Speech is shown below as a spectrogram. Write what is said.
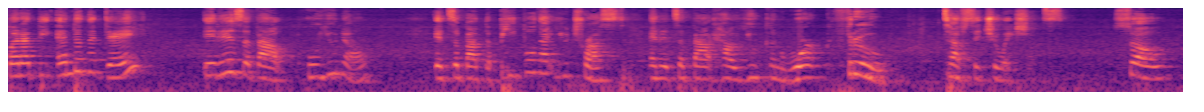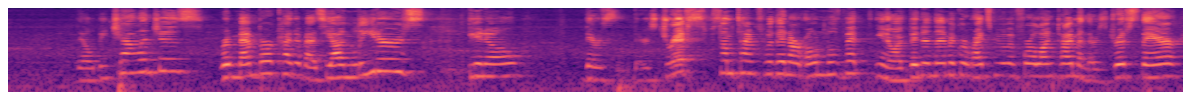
but at the end of the day, it is about who you know, it's about the people that you trust, and it's about how you can work through tough situations. So there'll be challenges, remember kind of as young leaders, you know, there's there's drifts sometimes within our own movement. You know, I've been in the immigrant rights movement for a long time, and there's drifts there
